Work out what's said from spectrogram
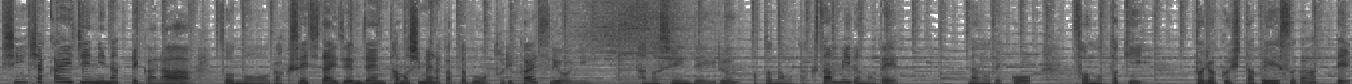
新社会人になってからその学生時代全然楽しめなかった分を取り返すように楽しんでいる大人もたくさん見るのでなのでこうその時努力したベースがあって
